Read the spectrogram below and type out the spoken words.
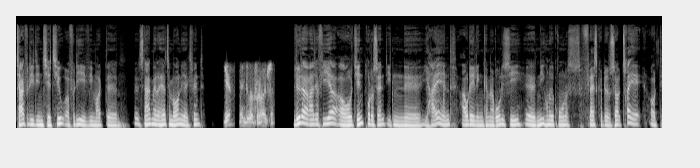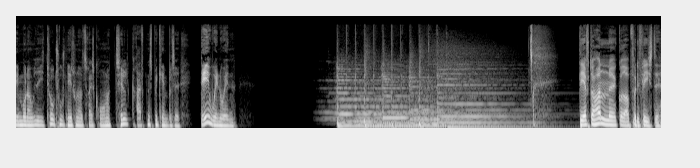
Tak for dit initiativ, og fordi vi måtte øh, snakke med dig her til morgen, Erik Svendt. Ja, men det var en fornøjelse. Lytter af Radio 4 og ginproducent i den øh, i high-end afdelingen, kan man roligt sige. Øh, 900 kroners flasker blev der solgt tre af, og det munder ud i 2.160 kroner til kræftens bekæmpelse. Det er win-win. Det er efterhånden øh, gået op for de fleste,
